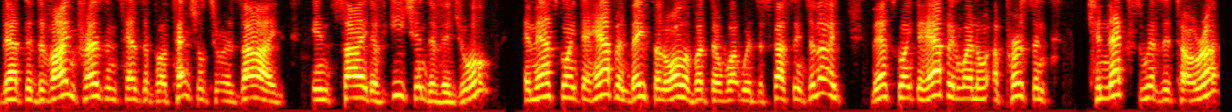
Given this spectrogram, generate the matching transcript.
that the divine presence has the potential to reside inside of each individual. And that's going to happen based on all of what, the, what we're discussing tonight. That's going to happen when a person connects with the Torah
